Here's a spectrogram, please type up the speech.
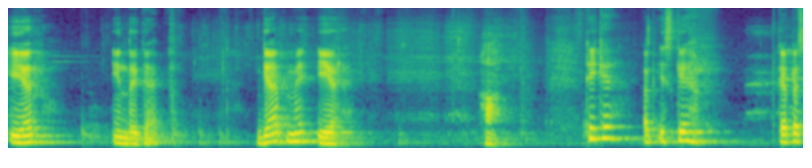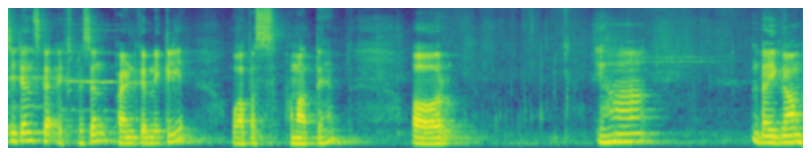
air in the gap gap में एयर है। हाँ ठीक है। अब इसके कैपेसिटेंस का एक्सप्रेशन फाइंड करने के लिए वापस हम आते हैं और यहाँ डायग्राम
